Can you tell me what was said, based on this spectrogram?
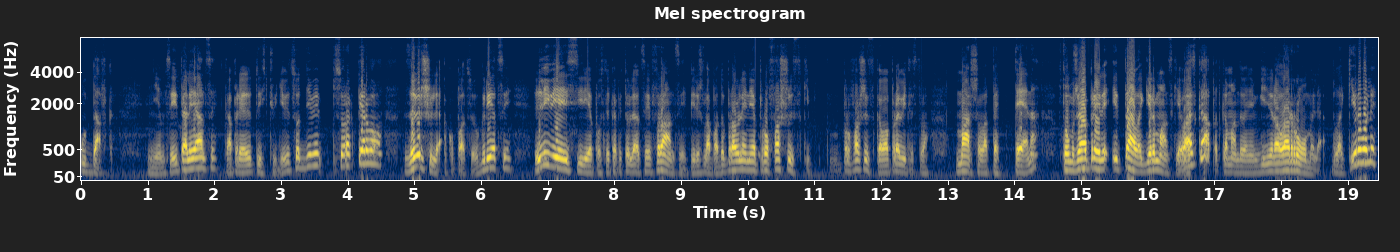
удавка. Немцы и итальянцы к апрелю 1941 завершили оккупацию Греции, Ливия и Сирия после капитуляции Франции перешла под управление профашистского правительства маршала Петтена – в том же апреле итало-германские войска под командованием генерала Ромеля блокировали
